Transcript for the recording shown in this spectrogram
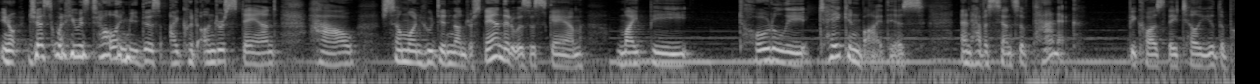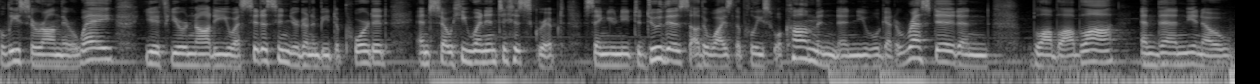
You know, just when he was telling me this, I could understand how someone who didn't understand that it was a scam might be totally taken by this and have a sense of panic because they tell you the police are on their way. If you're not a US citizen, you're going to be deported. And so he went into his script saying, You need to do this, otherwise the police will come and, and you will get arrested, and blah, blah, blah. And then, you know,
